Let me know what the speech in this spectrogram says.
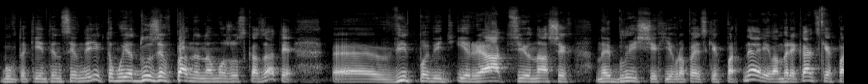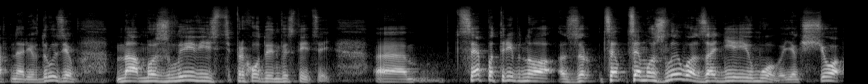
був такий інтенсивний рік. Тому я дуже впевнено можу сказати е, відповідь і реакцію наших найближчих європейських партнерів, американських партнерів, друзів на можливість приходу інвестицій. Це потрібно це, це можливо за однієї умови. Якщо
